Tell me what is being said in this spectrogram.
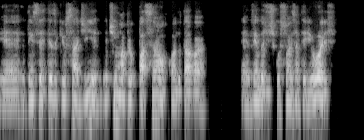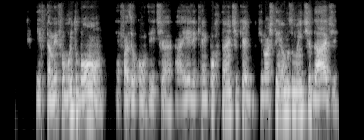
é, eu tenho certeza que o Sadia, eu tinha uma preocupação quando estava é, vendo as discussões anteriores, e também foi muito bom é, fazer o convite a, a, ele, que é importante que, que nós tenhamos uma entidade.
